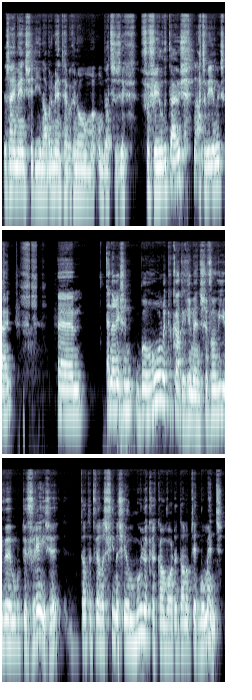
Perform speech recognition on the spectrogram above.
Er zijn mensen die een abonnement hebben genomen omdat ze zich verveelden thuis, laten we eerlijk zijn. Um, en er is een behoorlijke categorie mensen van wie we moeten vrezen dat het wel eens financieel moeilijker kan worden dan op dit moment.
